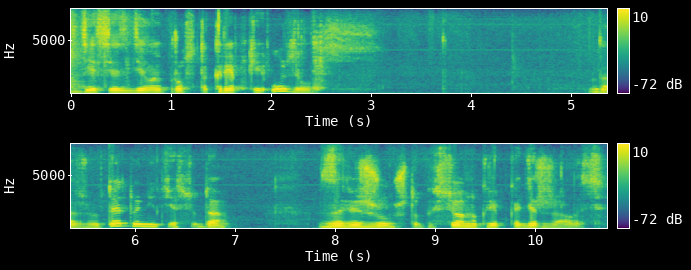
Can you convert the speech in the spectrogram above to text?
Здесь я сделаю просто крепкий узел. Даже вот эту нить я сюда завяжу, чтобы все оно крепко держалось.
